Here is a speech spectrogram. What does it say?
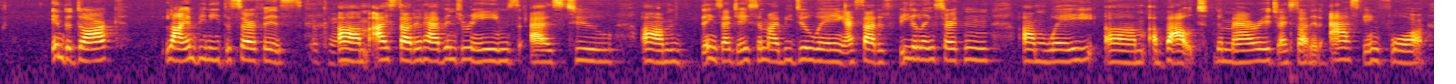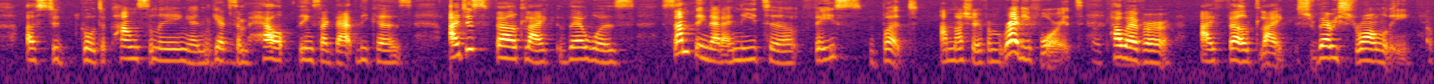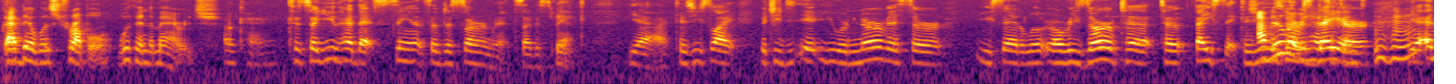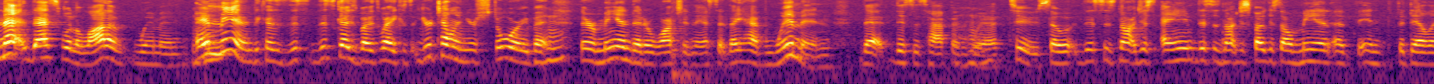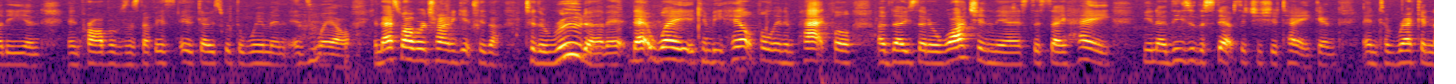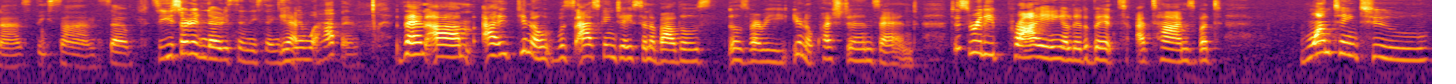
in the dark lying beneath the surface. Okay. Um, I started having dreams as to um, things that Jason might be doing. I started feeling certain um, way um, about the marriage. I started asking for us to go to counseling and get some help, things like that, because I just felt like there was something that I need to face, but I'm not sure if I'm ready for it. However, I felt like sh- very strongly Okay. that there was trouble within the marriage. Okay. so you had that sense of discernment, so to speak. Yeah, because you like, but you it, you were nervous or you said a little or reserved to, to face it because you I knew it was hesitant. Mm-hmm. there. Yeah, and that that's what a lot of women and men because this this goes both ways because you're telling your story, but Mm-hmm. there are men that are watching this that they have women that this has happened Mm-hmm. with too. So this is not just aimed. This is not just focused on men of infidelity and, and problems and stuff. It's, it goes with the women as Mm-hmm. well, and that's why we're trying to get to the to the root of it. That way, it can be helpful and impactful of those that are watching this to say, hey, you know, these are the steps that you should take, and and to recognize these signs. So so you started noticing these things, Yeah. and then what happened? then um, I, you know, was asking Jason about those those very, you know, questions and just really prying a little bit at times, but wanting to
